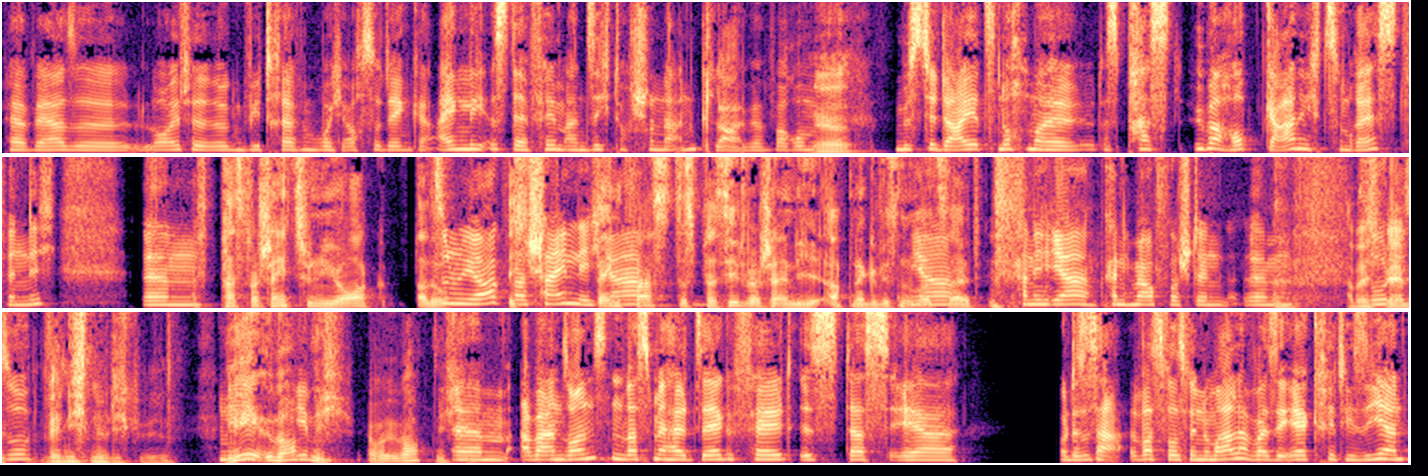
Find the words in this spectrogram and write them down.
perverse Leute irgendwie treffen, wo ich auch so denke, eigentlich ist der Film an sich doch schon eine Anklage. Warum Ja. müsste da jetzt noch mal, das passt überhaupt gar nicht zum Rest, finde ich. Ähm, Das passt wahrscheinlich zu New York. Also, zu New York ich wahrscheinlich, denk ja. fast, das passiert wahrscheinlich ab einer gewissen ja, Uhrzeit. Kann ich, ja, kann ich mir auch vorstellen. Ähm, Aber So es wäre so. wär nicht nötig gewesen. Nee, überhaupt eben. nicht. Aber überhaupt nicht. Ähm, aber ansonsten, was mir halt sehr gefällt, ist, dass er, und das ist ja was, was wir normalerweise eher kritisieren,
